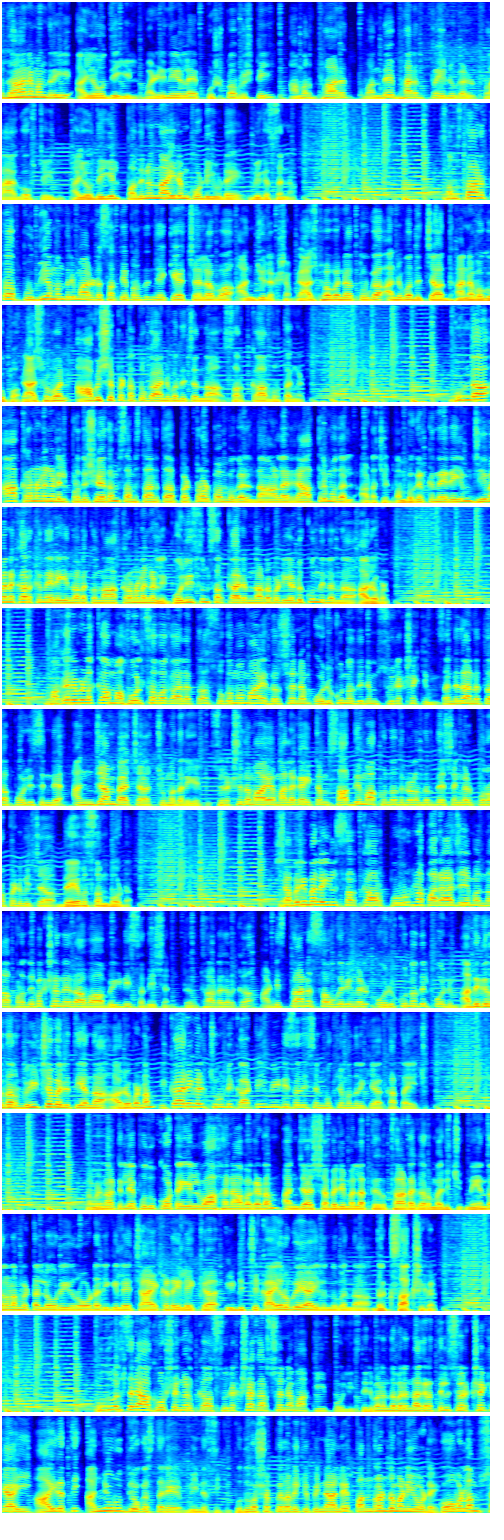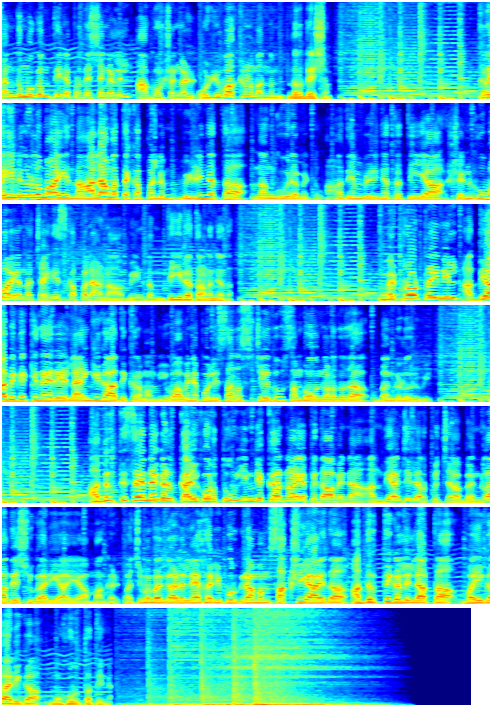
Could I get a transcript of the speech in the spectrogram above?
പ്രധാനമന്ത്രി അയോധ്യയിൽ വഴിനീളെ പുഷ്പവൃഷ്ടി അമൃത് ഭാരത് വന്ദേ ഭാരത് ട്രെയിനുകൾ ഫ്ളാഗ് ഓഫ് ചെയ്തു. അയോധ്യയിൽ പതിനൊന്നായിരം കോടിയുടെ വികസനം. സംസ്ഥാനത്ത് പുതിയ മന്ത്രിമാരുടെ സത്യപ്രതിജ്ഞയ്ക്ക് ചെലവ് അഞ്ചു ലക്ഷം. രാജ്ഭവന് തുക അനുവദിച്ച ധനവകുപ്പ്. രാജ്ഭവൻ ആവശ്യപ്പെട്ട തുക അനുവദിച്ചെന്ന സർക്കാർ വൃത്തങ്ങൾ. ഗുണ്ട ആക്രമണങ്ങളിൽ പ്രതിഷേധം സംസ്ഥാനത്ത് പെട്രോൾ പമ്പുകൾ നാളെ രാത്രി മുതൽ അടച്ചിടും. പമ്പുകൾക്ക് നേരെയും ജീവനക്കാർക്ക് നേരെയും നടക്കുന്ന ആക്രമണങ്ങളിൽ പോലീസും സർക്കാരും നടപടിയെടുക്കുന്നില്ലെന്ന് ആരോപണം. മകരവിളക്ക് മഹോത്സവകാലത്ത് സുഗമമായ ദർശനം ഒരുക്കുന്നതിനും സുരക്ഷയ്ക്കും സന്നിധാനത്ത് പോലീസിന്റെ അഞ്ചാം ബാച്ച് ചുമതലയേറ്റു. സുരക്ഷിതമായ മലകയറ്റം സാധ്യമാക്കുന്നതിനുള്ള നിർദ്ദേശങ്ങൾ പുറപ്പെടുവിച്ച് ദേവസ്വം ബോർഡ്. ശബരിമലയിൽ സർക്കാർ പൂർണ പരാജയമെന്ന പ്രതിപക്ഷ നേതാവ് വി ഡി സതീശൻ തീർത്ഥാടകർക്ക് അടിസ്ഥാന സൗകര്യങ്ങൾ ഒരുക്കുന്നതിൽ പോലും അധികൃതർ വീഴ്ച വരുത്തിയെന്ന ആരോപണം ഇക്കാര്യങ്ങൾ ചൂണ്ടിക്കാട്ടി വി ഡി സതീശൻ മുഖ്യമന്ത്രിക്ക് കത്തയച്ചു. തമിഴ്നാട്ടിലെ പുതുക്കോട്ടയിൽ വാഹനാപകടം. അഞ്ച് ശബരിമല തീർത്ഥാടകർ മരിച്ചു. നിയന്ത്രണം വിട്ട ലോറി റോഡരികിലെ ചായക്കടയിലേക്ക് ഇടിച്ച് കയറുകയായിരുന്നുവെന്ന് ദൃക്സാക്ഷികൾ. പുതുവത്സരാഘോഷങ്ങൾക്ക് സുരക്ഷ കർശനമാക്കി പോലീസ്. തിരുവനന്തപുരം നഗരത്തിൽ സുരക്ഷയ്ക്കായി ആയിരത്തി അഞ്ഞൂറ് ഉദ്യോഗസ്ഥരെ വിന്യസിക്കും. പുതുവർഷപ്പിറവിക്ക് പിന്നാലെ പന്ത്രണ്ട് മണിയോടെ കോവളം ശംഖുമുഖം തീരപ്രദേശങ്ങളിൽ ആഘോഷങ്ങൾ ഒഴിവാക്കണമെന്നും നിർദ്ദേശം. ക്രെയിനുകളുമായി നാലാമത്തെ കപ്പലും വിഴിഞ്ഞത്ത് നങ്കൂരമിട്ടു. ആദ്യം വിഴിഞ്ഞത്തെത്തിയ ഷെൻഹുവ എന്ന ചൈനീസ് കപ്പലാണ് വീണ്ടും തീരത്തണഞ്ഞത് മെട്രോ ട്രെയിനിൽ അധ്യാപികയ്ക്ക് നേരെ ലൈംഗികാതിക്രമം. യുവാവിനെ പോലീസ് അറസ്റ്റ് ചെയ്തു. സംഭവം നടന്നത് ബംഗളൂരുവിൽ. അതിർത്തി സേനകൾ കൈകോർത്തു. ഇന്ത്യക്കാരനായ പിതാവിന് അന്ത്യാഞ്ജലി അർപ്പിച്ച ബംഗ്ലാദേശുകാരിയായ മകൾ. പശ്ചിമബംഗാളിലെ ഹരിപൂർ ഗ്രാമം സാക്ഷിയായത് അതിർത്തികളില്ലാത്ത വൈകാരിക മുഹൂർത്തത്തിന്.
